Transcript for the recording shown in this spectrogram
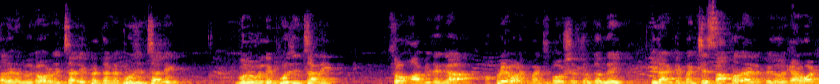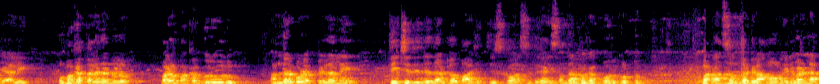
తల్లిదండ్రులు గౌరవించాలి పెద్దల్ని పూజించాలి గురువుల్ని పూజించాలి. సో ఆ విధంగా అప్పుడే వాళ్ళకి మంచి భవిష్యత్తు ఉంటుంది. ఇలాంటి మంచి సాంప్రదాయాలు పిల్లలకి అలవాటు చేయాలి. ఒక పక్క తల్లిదండ్రులు మరో పక్క గురువులు. అందరూ కూడా పిల్లల్ని తీర్చిదిద్దే దాంట్లో బాధ్యత తీసుకోవాల్సిందిగా ఈ సందర్భంగా కోరుకుంటూ మన నా సొంత గ్రామం ఇనిమెళ్ళ.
